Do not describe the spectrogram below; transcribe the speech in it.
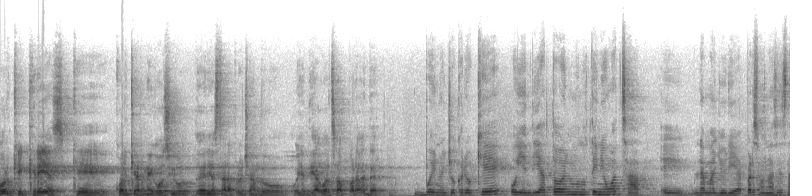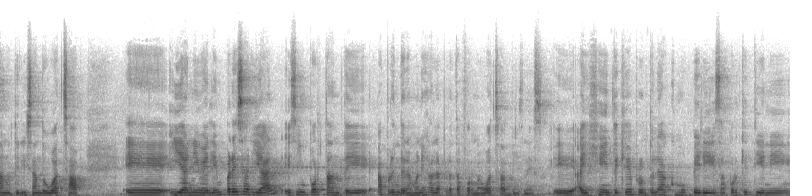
por qué crees que cualquier negocio debería estar aprovechando hoy en día WhatsApp para vender. Bueno, yo creo que hoy en día todo el mundo tiene WhatsApp, eh, la mayoría de personas están utilizando WhatsApp eh, y a nivel empresarial es importante aprender a manejar la plataforma WhatsApp Business. Eh, hay gente que de pronto le da como pereza porque tiene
